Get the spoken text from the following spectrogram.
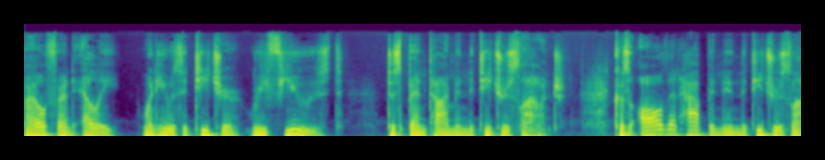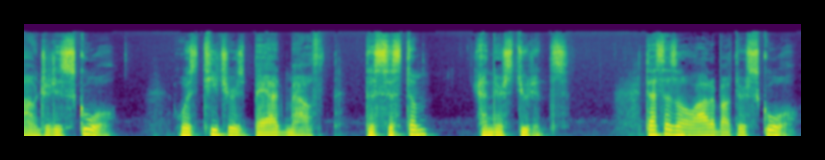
My old friend Ellie, when he was a teacher, refused to spend time in the teacher's lounge because all that happened in the teacher's lounge at his school was teachers badmouthed the system and their students. That says a lot about their school.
